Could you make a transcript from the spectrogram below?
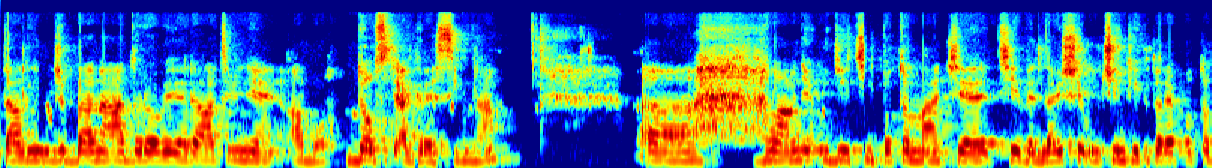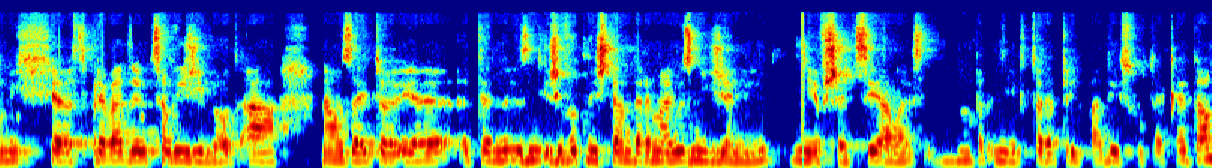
tá liečba nádorov je relatívne, alebo dosť agresívna. Hlavne u detí potom máte tie vedľajšie účinky, ktoré potom ich sprevádzajú celý život a naozaj to je, ten životný štandard majú znížený. Nie všetci, ale niektoré prípady sú takéto.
